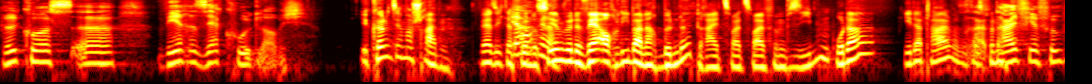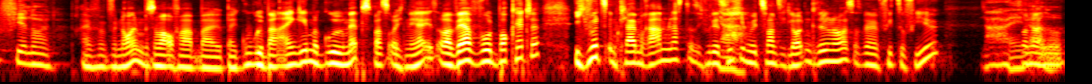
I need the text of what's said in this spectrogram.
Grillkurs äh, wäre sehr cool, glaube ich. Ihr könnt uns ja mal schreiben, wer sich dafür Ja, interessieren genau. würde. Wer auch lieber nach Bünde, 32257 oder Edertal, was ist das für eine? 3, 4, 5, 4, 9. 359, müssen wir auch mal bei, bei Google mal eingeben, bei Google Maps, was euch näher ist. Aber wer wohl Bock hätte, ich würde es im kleinen Rahmen lassen. Also ich würde jetzt Ja. nicht irgendwie mit 20 Leuten grillen oder was, das wäre mir viel zu viel. Nein, Sondern- also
